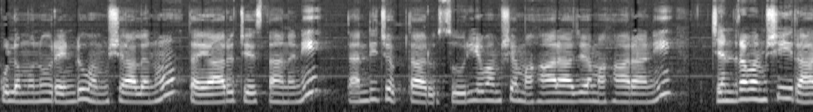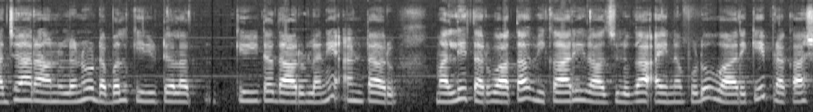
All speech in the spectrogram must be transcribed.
కులమును రెండు వంశాలను తయారు చేస్తానని తండ్రి చెప్తారు. సూర్యవంశ మహారాజా మహారాణి చంద్రవంశీ రాజారాణులను డబల్ కిరీటల కిరీటదారులని అంటారు. మళ్ళీ తరువాత వికారి రాజులుగా అయినప్పుడు వారికి ప్రకాశ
